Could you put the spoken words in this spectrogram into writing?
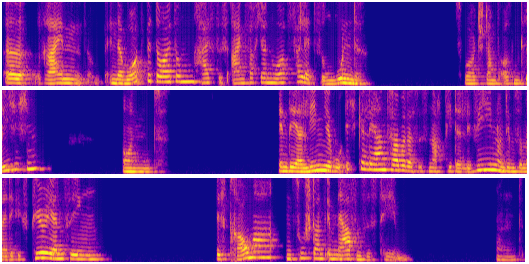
Äh, rein in der Wortbedeutung heißt es einfach ja nur Verletzung, Wunde. Das Wort stammt aus dem Griechischen und in der Linie, wo ich gelernt habe, das ist nach Peter Levine und dem Somatic Experiencing, ist Trauma ein Zustand im Nervensystem und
